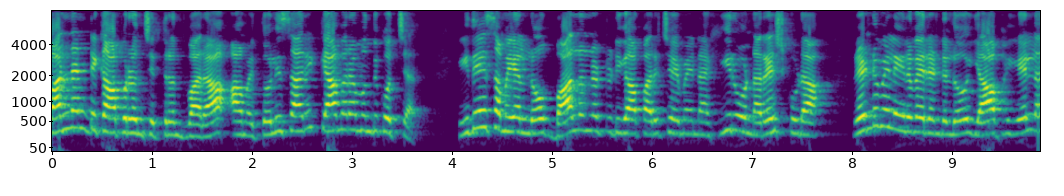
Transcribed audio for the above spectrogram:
పన్నంటి కాపురం చిత్రం ద్వారా ఆమె తొలిసారి కెమెరా ముందుకు వచ్చారు ఇదే సమయంలో బాలనటుడిగా పరిచయమైన హీరో నరేష్ కూడా రెండు వేల ఇరవై రెండులో యాభై ఏళ్ళ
